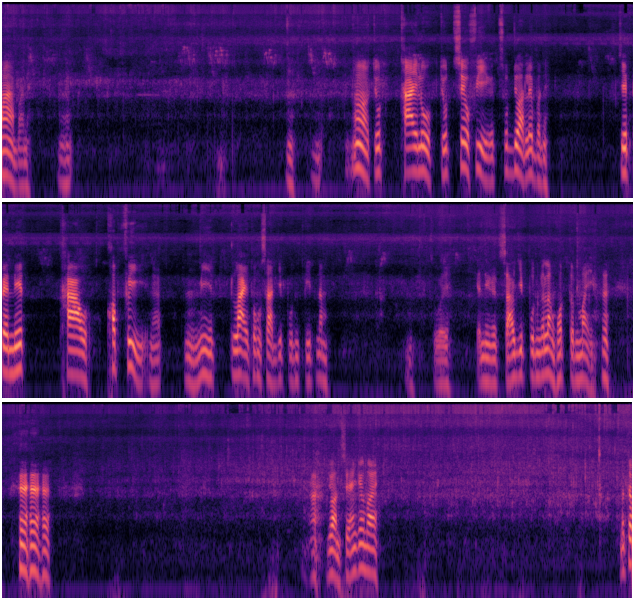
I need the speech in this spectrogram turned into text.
มาบ้านี่นะครับอืมอ๋อจุดถ่ายรูปจุดเซลฟี่สุดยอดเลยบ้านี่เจแปนนิสทาวคอฟฟี่นะครับมีลายธงศาสตร์ญี่ปุ่นติดนำอืมสวย อันนี้สาวญี่ปุ่นกำลังหดต้นไม้อ่ย้อนแสงจังหน่อย มันจะ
